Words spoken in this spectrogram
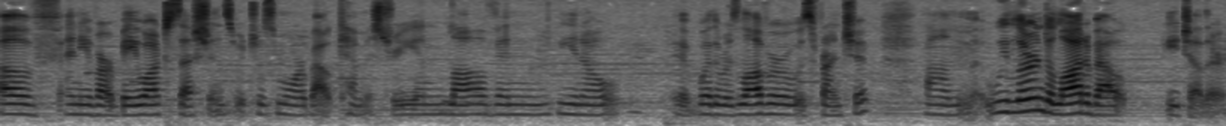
of any of our Baywatch sessions, which was more about chemistry and love and, you know, whether it was love or it was friendship, um, we learned a lot about each other.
